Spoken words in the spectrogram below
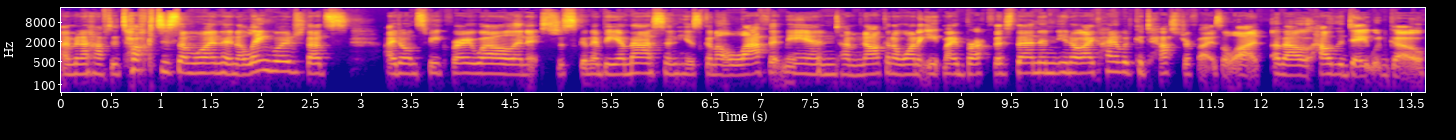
I'm going to have to talk to someone in a language that's I don't speak very well and it's just going to be a mess and he's going to laugh at me and I'm not going to want to eat my breakfast then. And, you know, I kind of would catastrophize a lot about how the day would go.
